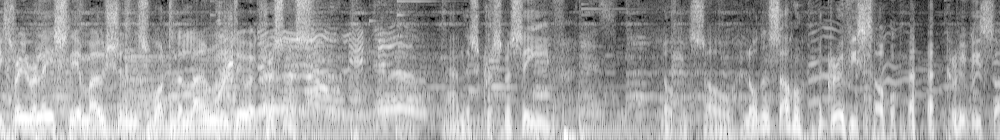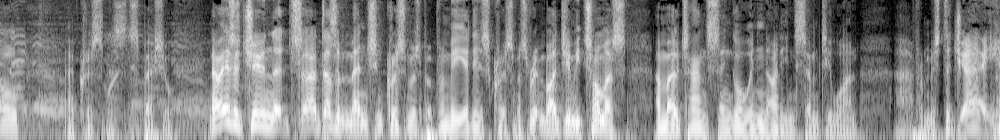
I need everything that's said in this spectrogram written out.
1993 release, The Emotions, What Do the Lonely Do at Christmas? And this Christmas Eve, Northern Soul, Northern Soul, a groovy soul, a groovy soul at Christmas special. Now, here's a tune that uh, doesn't mention Christmas, but for me it is Christmas. Written by Jimmy Thomas, a Motown single in 1971 uh, from Mr. J.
